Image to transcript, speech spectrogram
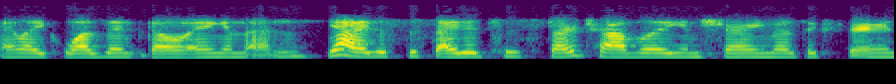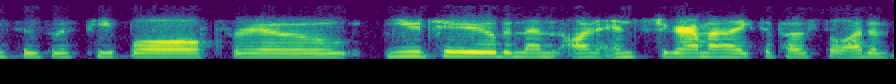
I like wasn't going and then yeah, I just decided to start traveling and sharing those experiences with people through YouTube and then on Instagram I like to post a lot of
